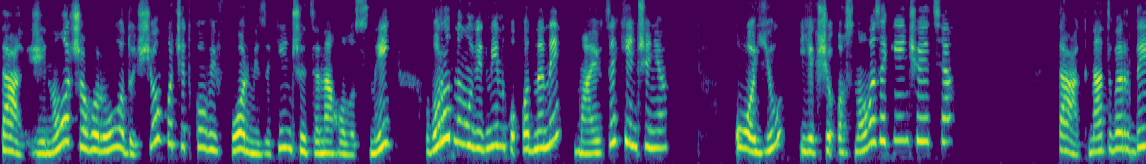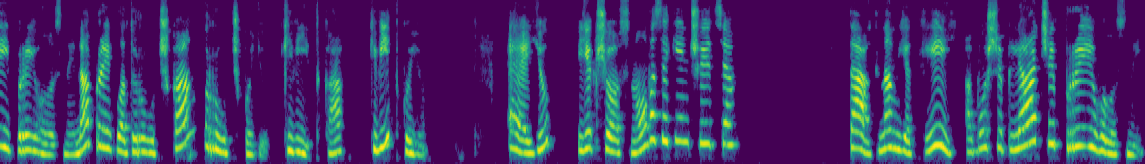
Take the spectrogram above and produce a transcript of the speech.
так, жіночого роду, що в початковій формі закінчується на голосний, в орудному відмінку однини мають закінчення. Ою, якщо основа закінчується. Так, на твердий приголосний, наприклад, ручка ручкою, квітка квіткою. Ею, якщо основа закінчується. Так, на м'який або шиплячий приголосний.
